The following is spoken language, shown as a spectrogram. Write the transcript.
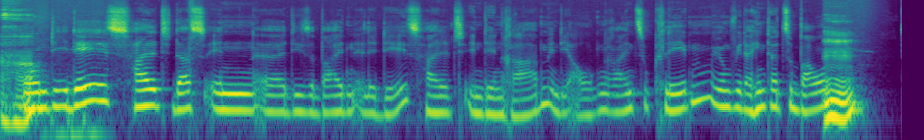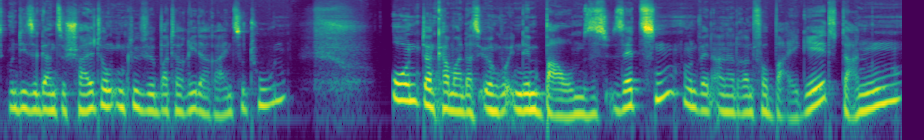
Aha. Und die Idee ist halt, dass in äh, diese beiden LEDs halt in den Raben, in die Augen reinzukleben, irgendwie dahinter zu bauen Mhm. und diese ganze Schaltung inklusive Batterie da reinzutun. Und dann kann man das irgendwo in den Baum setzen und wenn einer dran vorbeigeht, dann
